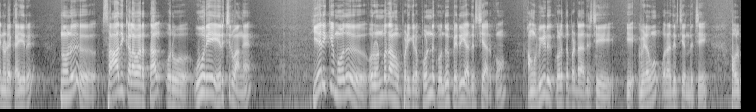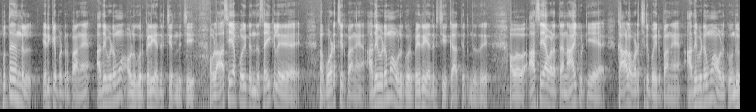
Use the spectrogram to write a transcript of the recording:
என்னுடைய கயிறு. இன்னொன்று சாதி கலவரத்தால் ஒரு ஊரே எரிச்சிருவாங்க. எரிக்கும் போது ஒரு ஒன்பதாம் வகுப்பு படிக்கிற பொண்ணுக்கு வந்து பெரிய அதிர்ச்சியாக இருக்கும். அவங்க வீடு கொளுத்தப்பட்ட அதிர்ச்சி விடவும் ஒரு அதிர்ச்சி இருந்துச்சு. அவள் புத்தகங்கள் எரிக்கப்பட்டிருப்பாங்க. அதை விடவும் அவளுக்கு ஒரு பெரிய எதிர்ச்சி இருந்துச்சு. அவள் ஆசையாக போயிட்டு இருந்த சைக்கிளை உடச்சிருப்பாங்க. அதை விடவும் அவளுக்கு ஒரு பெரிய எதிர்ச்சி காத்துட்டு இருந்தது அவள் ஆசையாக வளர்த்த நாய்க்குட்டியை காலை உடச்சிட்டு போயிருப்பாங்க. அதை விடவும் அவளுக்கு வந்து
